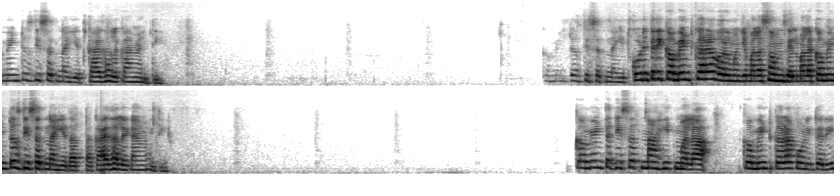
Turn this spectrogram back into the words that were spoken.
कमेंटच दिसत नाहीयेत. काय झालं काय माहिती? कमेंटच दिसत नाहीयेत. कोणीतरी कमेंट करा बरं म्हणजे मला समजेल. मला कमेंटच दिसत नाहीयेत आता काय झालंय काय माहिती? कमेंट दिसत नाहीत मला. कमेंट करा कोणीतरी.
